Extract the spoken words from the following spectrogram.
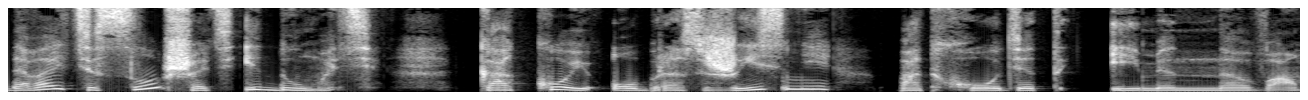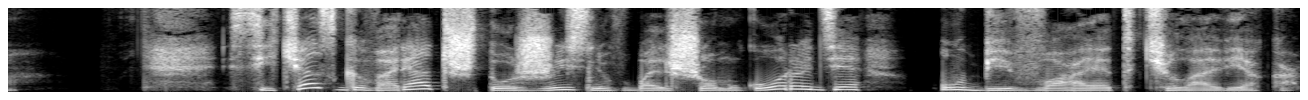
Давайте слушать и думать, какой образ жизни подходит именно вам. Сейчас говорят, что жизнь в большом городе убивает человека.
